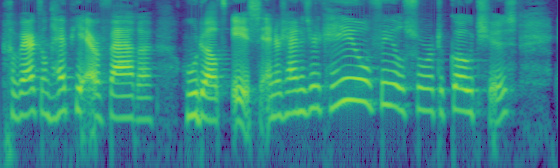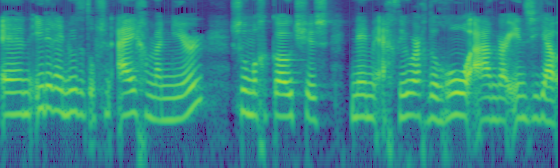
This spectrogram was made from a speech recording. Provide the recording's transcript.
gewerkt, dan heb je ervaren hoe dat is. En er zijn natuurlijk heel veel soorten coaches. En iedereen doet het op zijn eigen manier. Sommige coaches nemen echt heel erg de rol aan waarin ze jou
